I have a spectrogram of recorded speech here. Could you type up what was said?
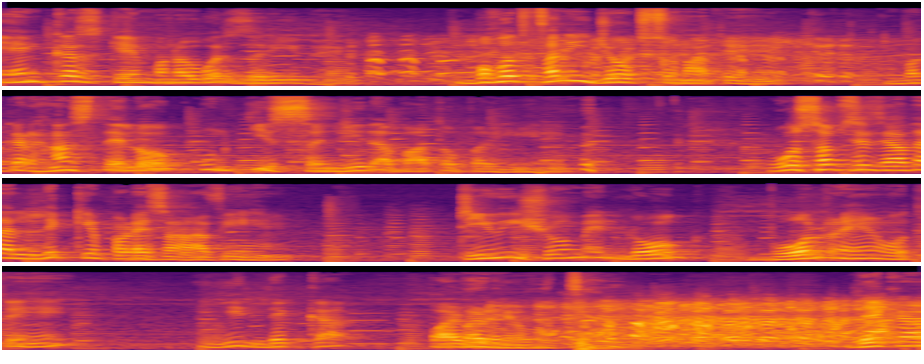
एंकर्स के मनोवर ज़रीब हैं। बहुत फ़नी जोक सुनाते हैं, मगर हँसते लोग उनकी संजीदा बातों पर ही हैं। वो सबसे ज़्यादा लिख के पढ़े सहाफ़ी हैं। टीवी शो में लोग बोल रहे होते हैं, ये लिख का पढ़ रहे होते हैं। देखा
